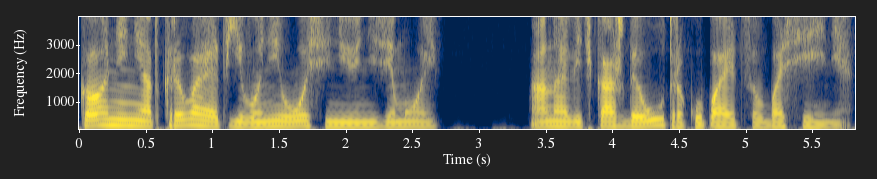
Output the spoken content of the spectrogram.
Конни не открывает его ни осенью, ни зимой. Она ведь каждое утро купается в бассейне.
